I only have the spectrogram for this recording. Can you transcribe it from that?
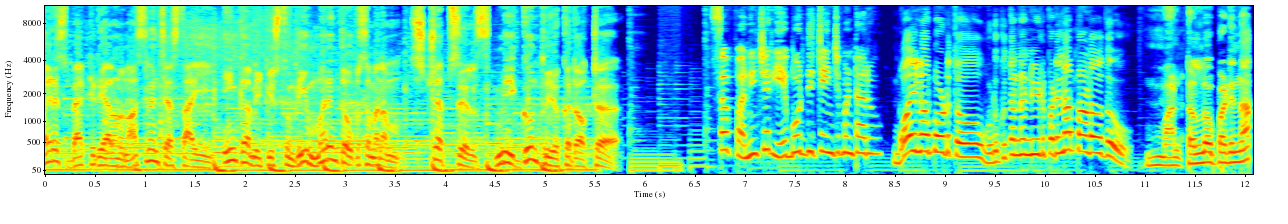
వైరస్ బ్యాక్టీరియాలను నాశనం చేస్తాయి. ఇంకా మీకు ఇస్తుంది మరింత ఉపశమనం. స్ట్రెప్సిల్స్ మీ గొంతు యొక్క డాక్టర్. సార్ ఫర్నిచర్ ఏ బోర్డు చేయించమంటారు? బాయిలర్ బోర్డుతో ఉడుకుతున్న నీడు పడినా పాడవదు. మంటల్లో పడినా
